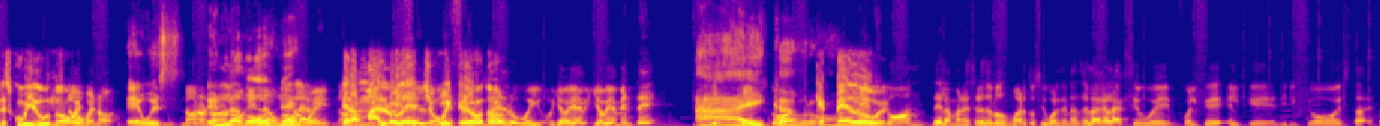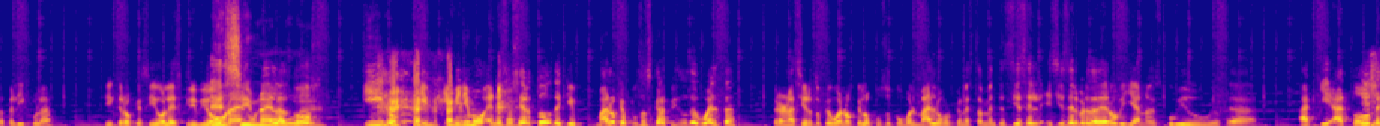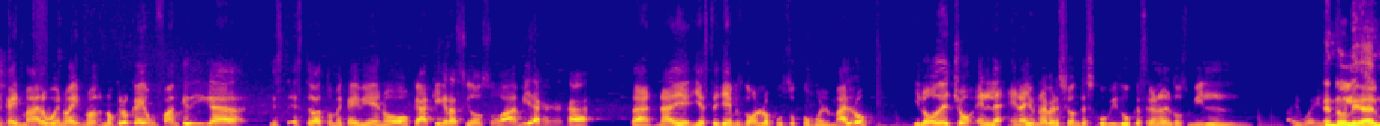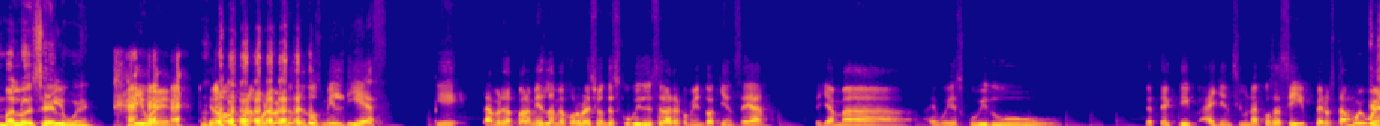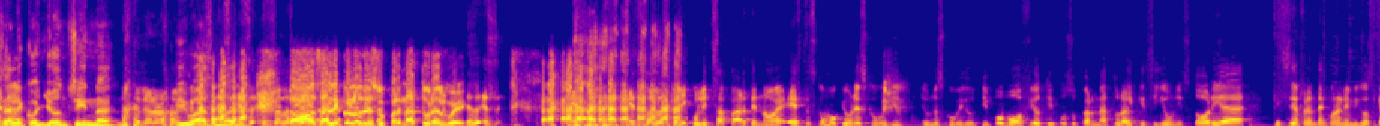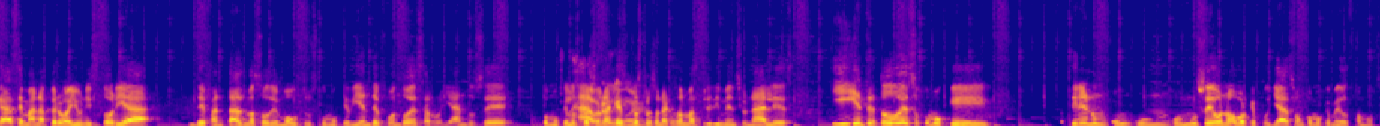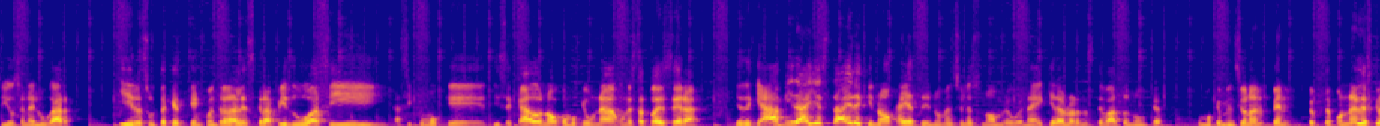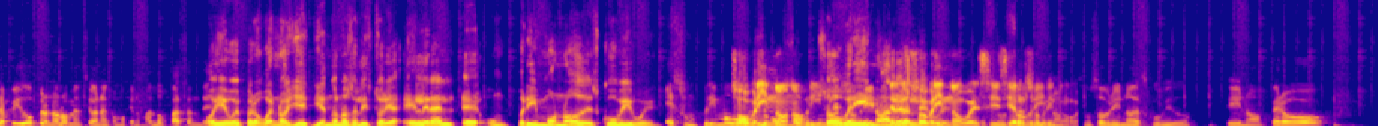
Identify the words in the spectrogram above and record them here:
de Scooby-Doo, ¿no, No, güey? bueno, Eh, güey. no, no, no. en no, la no, 2, uno, ¿no? güey, no. Era malo, de el- hecho, güey, creo, ¿no? malo, güey. Y, obvia- y obviamente Ay, James Gunn- cabrón. ¿Qué pedo? Güey. Gunn del Amanecer de los Muertos y Guardianes de la Galaxia, güey, fue el que, el que dirigió esta, esta película. Sí, creo que sí, o le escribió una, una de las dos. güey. Y, lo- y- y mínimo en ese acierto de que malo que puso Scrappy-Doo de vuelta, pero en acierto que bueno que lo puso como el malo, porque honestamente sí es el, sí es el verdadero villano de Scooby-Doo. O sea, aquí a todos le caen mal, güey. No, hay, no, no creo que haya un fan que diga, este, este vato me cae bien, o, ah, qué gracioso, ah, mira, jajaja. O sea, nadie. Y este James Gunn lo puso como el malo. Y luego, de hecho, en la, en, hay una versión de Scooby-Doo que salió en el 2000. Ay, güey. En realidad el malo es él, güey. Sí, güey. Sí, no, una, una versión del 2010 que la verdad para mí es la mejor versión de Scooby-Doo y se la recomiendo a quien sea. Se llama, ay, güey, Scooby-Doo Detective Agency, una cosa así, pero está muy Que buena. sale con John Cena. No, no, no. no. y Batman. Son las- No, sale con los de Supernatural, güey. es- es- es- esas son las peliculitas aparte, ¿no? Este es como que un Scooby-Doo un Scooby tipo Buffy o tipo Supernatural que sigue una historia, que sí se enfrentan con enemigos cada semana, pero hay una historia de fantasmas o de monstruos como que bien de fondo desarrollándose, como que los Ah, personajes, güey. los personajes son más tridimensionales y entre todo eso como que tienen un, un- un- un museo, ¿no? Porque pues ya son como que medio famosillos en el lugar y resulta que, que encuentran al Scrappy Doo así, así como que disecado, ¿no? Como que una, una estatua de cera. Y es de que, ah, mira, ahí está, y de que no, cállate, no menciones su nombre, güey, nadie quiere hablar de este vato nunca. Como que mencionan, ven, te, ponen al Scrappy Doo, pero no lo mencionan, como que nomás lo pasan de... Oye, güey, pero bueno, yéndonos a la historia, él era el, eh, un primo, ¿no? De Scooby, güey. es un primo. güey, Sobrino, un ¿no? Sobrino. Sobrino, Era el ándale, sobrino, güey. Sí, sí, era el sobrino, sobrino, güey. es un sobrino de Scooby-Doo. Sí, no, pero...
